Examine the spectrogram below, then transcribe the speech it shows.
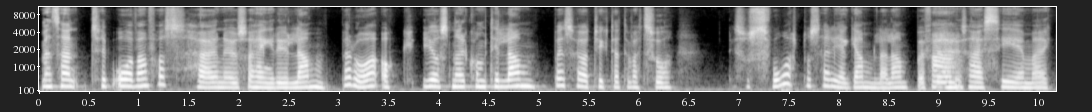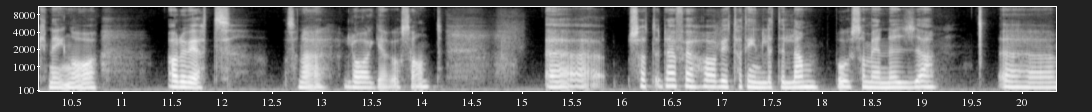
Men sen typ ovanför oss här nu så hänger det ju lampor då. Och just när det kommer till lampor så har jag tyckt att det varit så, det är så svårt att sälja gamla lampor. För Ja. det är så här CE-märkning och ja du vet såna här lagar och sånt. Eh, så att därför har vi tagit in lite lampor som är nya. Eh,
